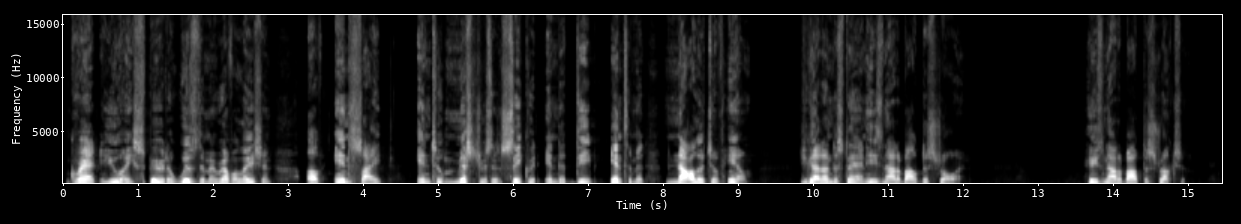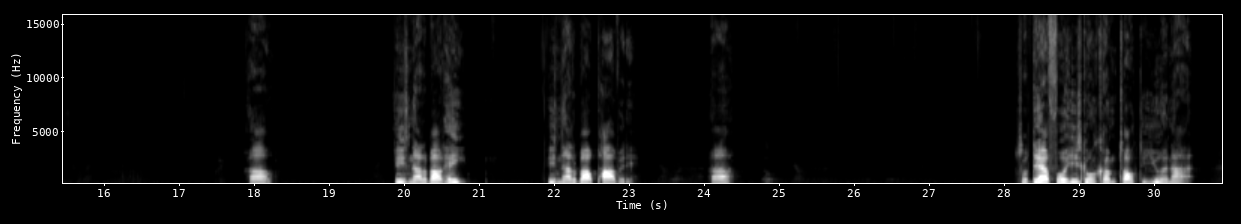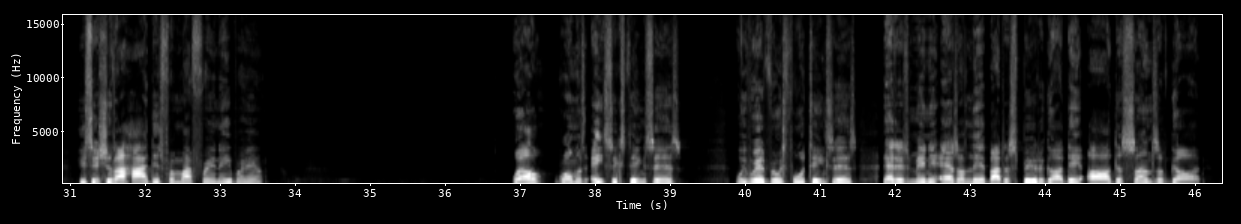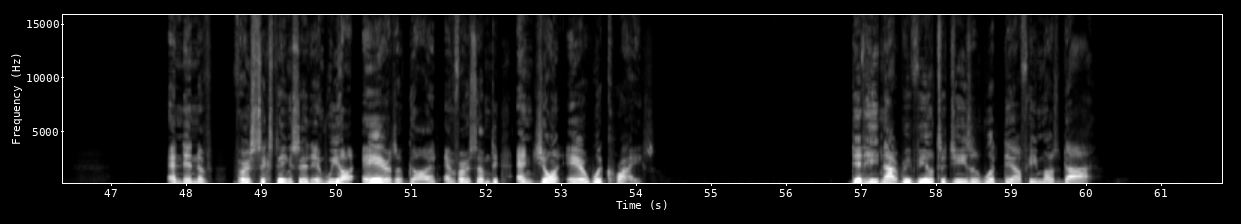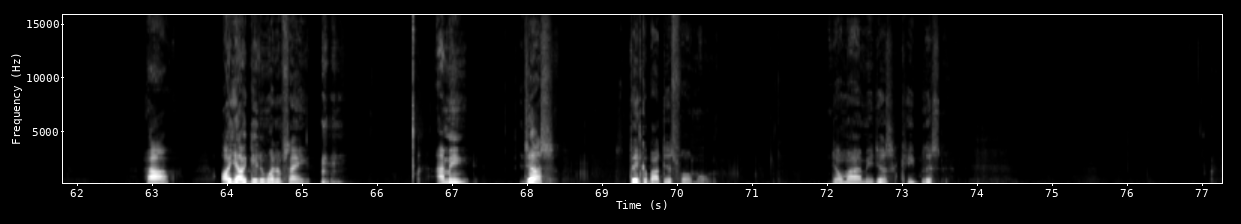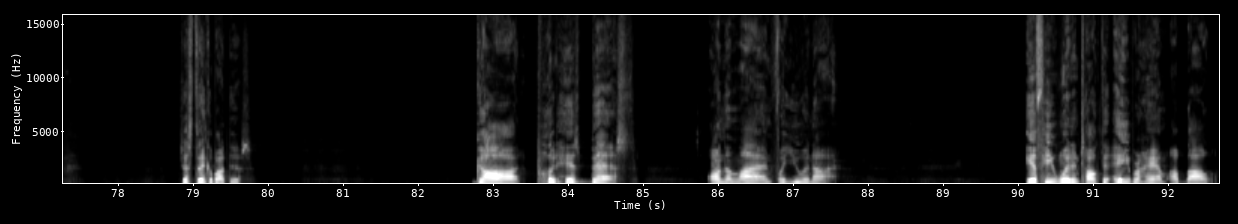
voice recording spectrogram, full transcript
grant you a spirit of wisdom and revelation of insight into mysteries and secret in the deep, intimate knowledge of Him. You got to understand, He's not about destroying, He's not about destruction. Uh, he's not about hate. He's not about poverty. Huh? So therefore, he's going to come talk to you and I. He said, Should I hide this from my friend Abraham? Well, Romans 8:16 says, we read verse 14 says that as many as are led by the Spirit of God, they are the sons of God. And then the verse 16 said, and we are heirs of God. And verse 17, and joint heir with Christ. Did he not reveal to Jesus what death he must die? Huh? Oh, Are y'all getting what I'm saying? I mean, just think about this for a moment. Don't mind me, just keep listening. Just think about this. God put his best on the line for you and I. If he went and talked to Abraham about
